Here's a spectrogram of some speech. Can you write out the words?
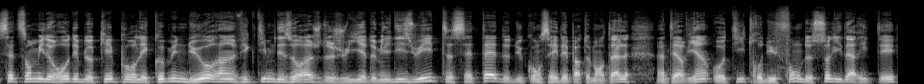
700 000 euros débloqués pour les communes du Haut-Rhin victimes des orages de juillet 2018. Cette aide du conseil départemental intervient au titre du fonds de solidarité.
